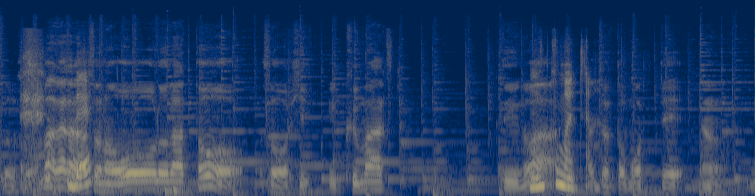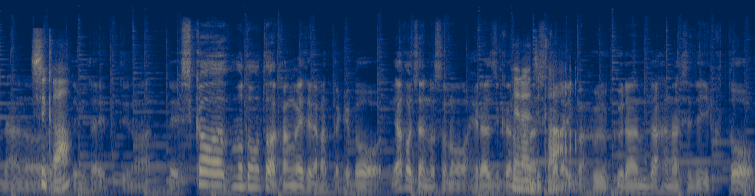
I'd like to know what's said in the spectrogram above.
そうそう。まあだからで？そのオーロラとそうひ熊っていうのうんは熊ちゃん。ちょっと持って、うん、あの鹿やってみたいっていうのがあって鹿はもともとは考えてなかったけどやこちゃんのそのヘラジカの話ヘラジカ。から今膨らんだ話でいくと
